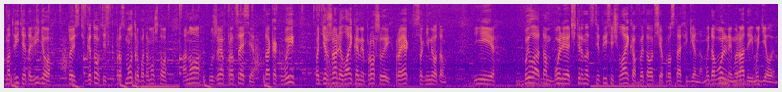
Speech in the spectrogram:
смотрите это видео, то есть готовьтесь к просмотру, потому что оно уже в процессе, так как вы поддержали лайками прошлый проект с огнеметом. И было там более 14 тысяч лайков, это вообще просто офигенно. Мы довольны, мы рады и мы делаем.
